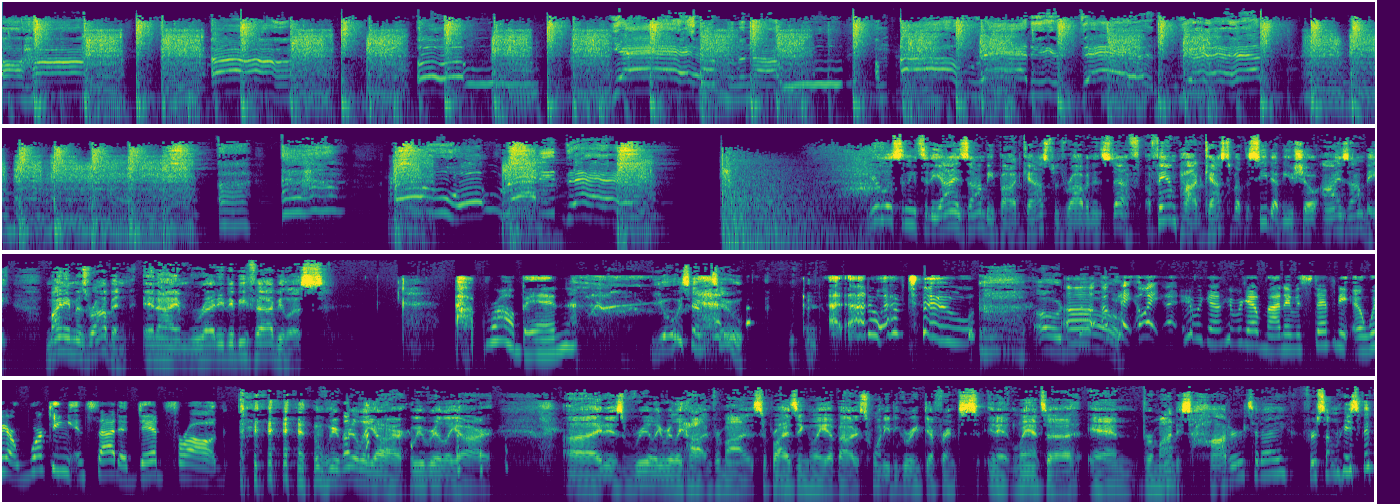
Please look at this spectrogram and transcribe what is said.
Uh-huh. Listening to the iZombie podcast with Robin and Steph, a fan podcast about the CW show iZombie. My name is Robin, and I am ready to be fabulous. Robin, You always have two. I, I don't have two. Oh no! Uh, okay, oh, wait, uh, here we go. Here we go. My name is Stephanie, and we are working inside a dead frog. we really are. We really are. Uh, it is really, really hot in Vermont. Surprisingly, about a 20 degree difference in Atlanta, and Vermont is hotter today for some reason.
